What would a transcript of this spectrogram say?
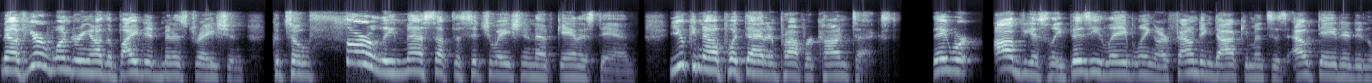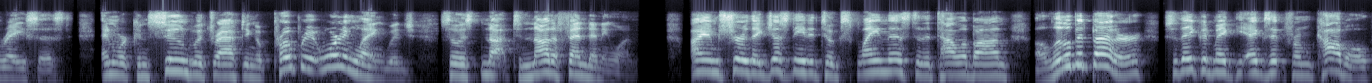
Now, if you're wondering how the Biden administration could so thoroughly mess up the situation in Afghanistan, you can now put that in proper context. They were obviously busy labeling our founding documents as outdated and racist and were consumed with drafting appropriate warning language so as not to not offend anyone. I am sure they just needed to explain this to the Taliban a little bit better so they could make the exit from Kabul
